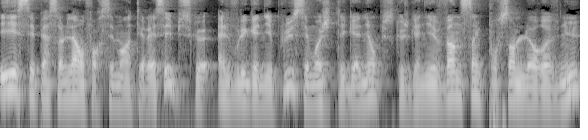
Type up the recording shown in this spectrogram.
Et ces personnes-là ont forcément intéressé puisqu'elles voulaient gagner plus et moi j'étais gagnant puisque je gagnais 25% de leurs revenus.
